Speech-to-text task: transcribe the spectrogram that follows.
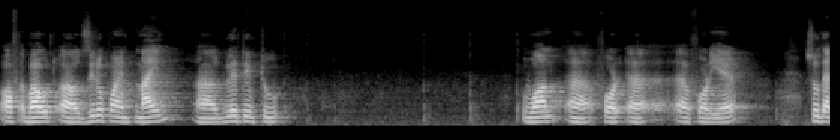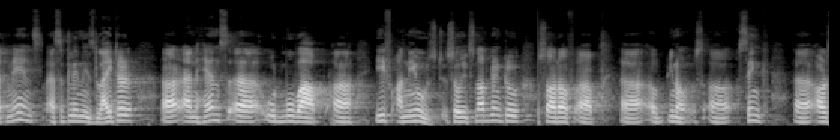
of about uh, 0.9 uh, relative to 1 uh, for for air so, that means acetylene is lighter uh, and hence uh, would move up uh, if unused. So, it is not going to sort of uh, uh, you know uh, sink or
